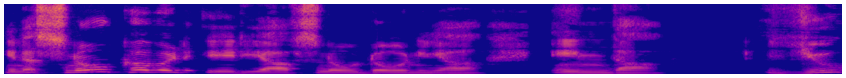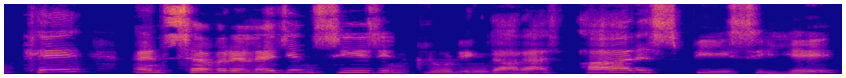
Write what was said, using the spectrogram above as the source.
in a snow covered area of Snowdonia in the UK and several agencies, including the RSPCA,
